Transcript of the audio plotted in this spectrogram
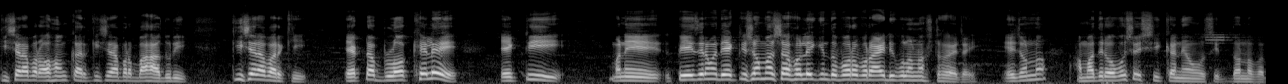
কিসের আবার অহংকার? কিসের আবার বাহাদুরি? কিসের আবার কি? একটা ব্লক খেলে একটি মানে পেজের মধ্যে একটি সমস্যা হলেই কিন্তু বড় বড় আইডিগুলো নষ্ট হয়ে যায়। এই জন্য আমাদের অবশ্যই শিক্ষা নেওয়া উচিত। ধন্যবাদ।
